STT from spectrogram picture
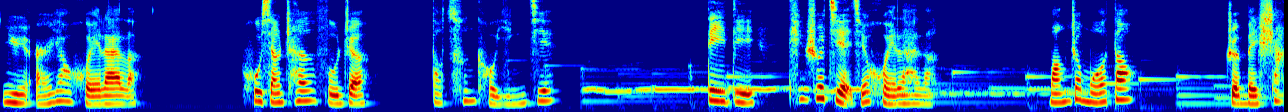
女儿要回来了，互相搀扶着到村口迎接。弟弟听说姐姐回来了，忙着磨刀。准备杀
